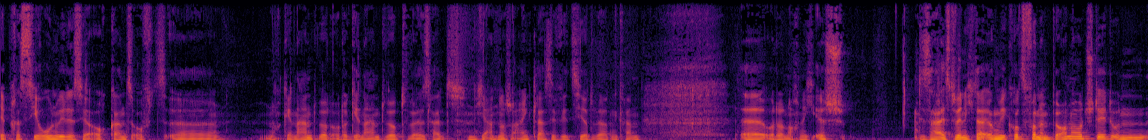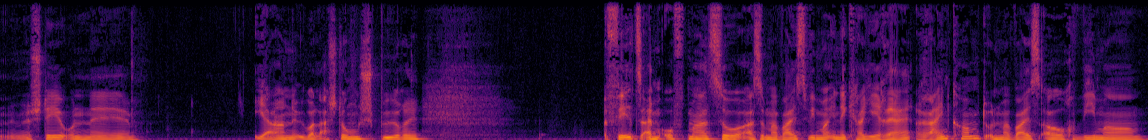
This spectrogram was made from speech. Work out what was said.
Depression, wie das ja auch ganz oft äh, noch genannt wird oder genannt wird, weil es halt nicht anders einklassifiziert werden kann äh, oder noch nicht ist. Das heißt, wenn ich da irgendwie kurz vor einem Burnout steht und stehe und eine, ja, eine Überlastung spüre, fehlt es einem oftmals so, also man weiß, wie man in eine Karriere reinkommt und man weiß auch, wie man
